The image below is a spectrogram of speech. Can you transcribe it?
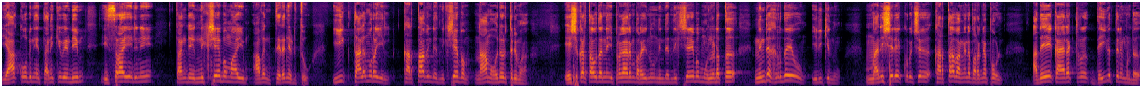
യാക്കോബിനെ തനിക്ക് വേണ്ടിയും ഇസ്രായേലിനെ തന്റെ നിക്ഷേപമായും അവൻ തിരഞ്ഞെടുത്തു. ഈ തലമുറയിൽ കർത്താവിന്റെ നിക്ഷേപം നാം ഓരോരുത്തരുമാ. യേശു കർത്താവ് തന്നെ ഇപ്രകാരം പറയുന്നു നിന്റെ നിക്ഷേപം ഉള്ളിടത്ത് നിന്റെ ഹൃദയവും ഇരിക്കുന്നു. മനുഷ്യരെക്കുറിച്ച് കർത്താവ് അങ്ങനെ പറഞ്ഞപ്പോൾ അതേ ക്യാരക്ടർ ദൈവത്തിനുമുണ്ട്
